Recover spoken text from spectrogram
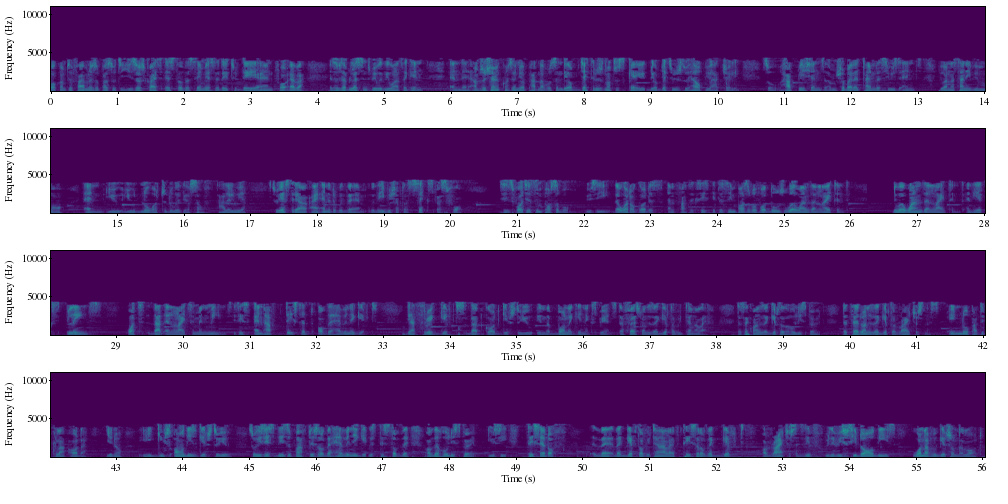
welcome to Five Minutes of Pastor to Jesus Christ. It's still the same yesterday, today, and forever. It's such a blessing to be with you once again. And uh, I'm so sharing concerning your partners, and the objective is not to scare you. The objective is to help you actually. So have patience. I'm sure by the time the series ends, you understand even more, and you you know what to do with yourself. Hallelujah. So yesterday I ended with the, um, with Hebrews chapter six, verse four. This is for it is impossible. You see, the word of God is, emphatic. it is impossible for those who were once enlightened. They were once enlightened, and he explains what that enlightenment means. It says, and have tasted of the heavenly gift. There are three gifts that God gives to you in the born again experience. The first one is a gift of eternal life. The second one is a gift of the Holy Spirit. The third one is a gift of righteousness. In no particular order. You know, He gives all these gifts to you. So He says, these people have tasted of the heavenly gift, this taste of the of the Holy Spirit. You see, tasted of the the gift of eternal life, tasted of the gift of righteousness. They've, they've received all these wonderful gifts from the Lord.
